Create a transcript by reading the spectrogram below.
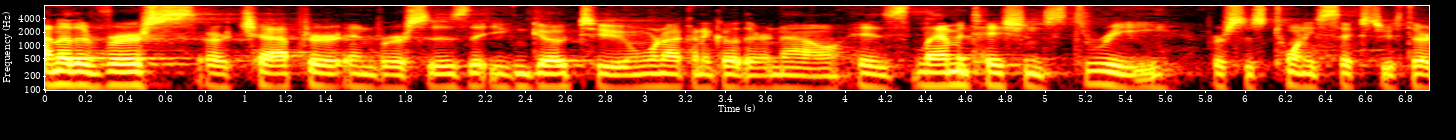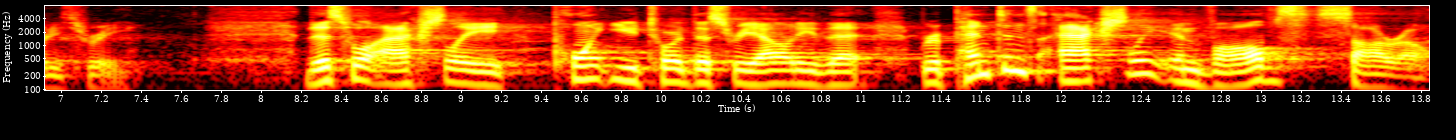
Another verse or chapter and verses that you can go to, and we're not going to go there now, is Lamentations 3, verses 26 through 33. This will actually point you toward this reality that repentance actually involves sorrow.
